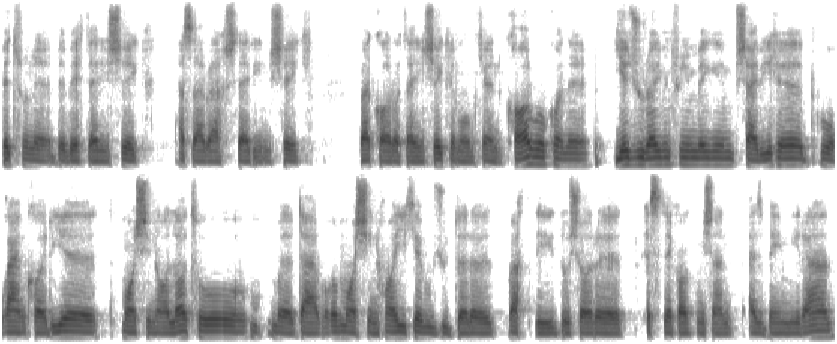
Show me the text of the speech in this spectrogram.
بتونه به بهترین شکل اثر بخشترین شکل و کاراترین شکل ممکن کار بکنه. یه جورایی می‌تونیم بگیم شبیه روغنکاری ماشینالات و در واقع ماشین هایی که وجود داره وقتی دچار استکاک میشن از بین میرن.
